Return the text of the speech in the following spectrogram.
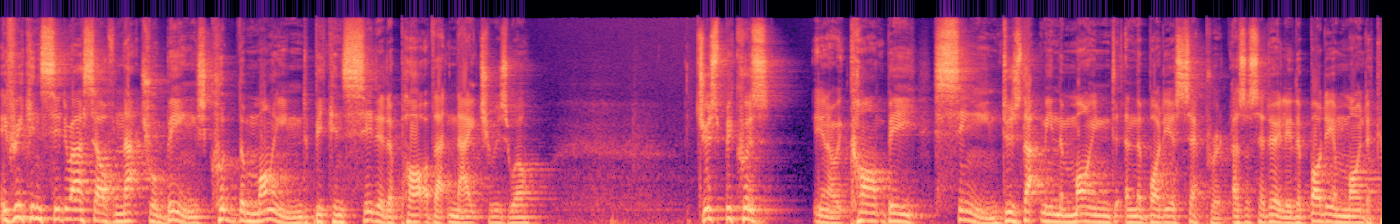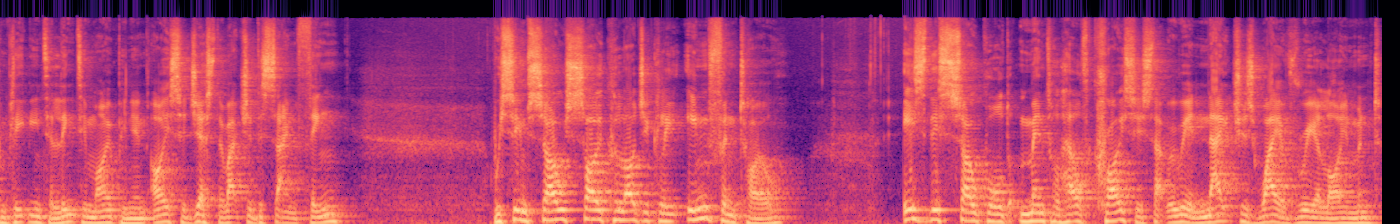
If we consider ourselves natural beings, could the mind be considered a part of that nature as well? Just because you know it can't be seen, does that mean the mind and the body are separate? As I said earlier, the body and mind are completely interlinked, in my opinion. I suggest they're actually the same thing. We seem so psychologically infantile. Is this so called mental health crisis that we're in nature's way of realignment?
